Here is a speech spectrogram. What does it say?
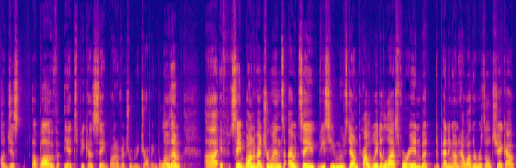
uh just above it because St. Bonaventure would be dropping below them. Uh, if St. Bonaventure wins, I would say VCU moves down probably to the last four in, but depending on how other results shake out,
